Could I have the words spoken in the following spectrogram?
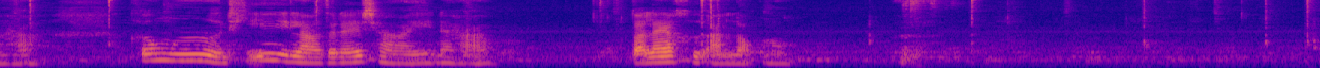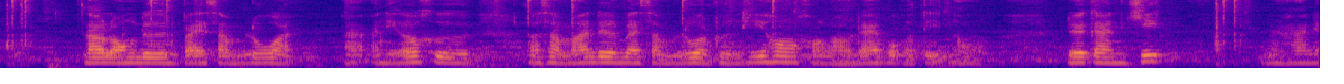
นะคะ เครื่องมือที่เราจะได้ใช้นะคะ ตอนแรกคืออันล็อกเนาะเราลองเดินไปสำรวจ อันนี้ก็คือเราสามารถเดินไปสำรวจพื้นที่ห้องของเราได้ปกติเนาะโดยการคลิกนะคะใน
